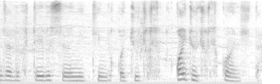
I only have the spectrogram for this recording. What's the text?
Энэ залуу гэхдээ ерөөсөө нэг тийм гоё жүжиглэх гоё жүжиглэхгүй байна л да.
